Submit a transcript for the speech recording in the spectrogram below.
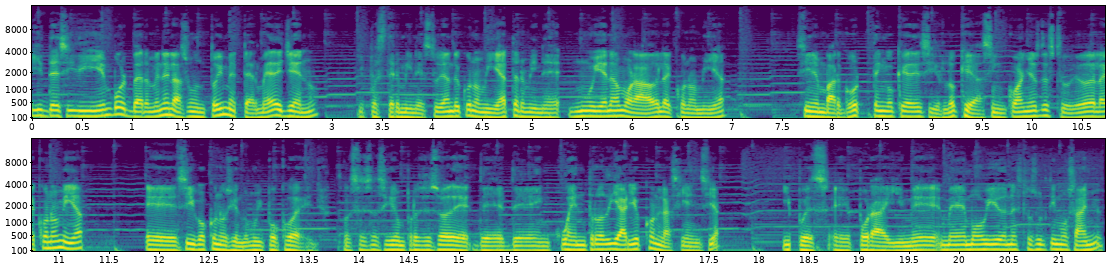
y decidí envolverme en el asunto y meterme de lleno y pues terminé estudiando economía, terminé muy enamorado de la economía. Sin embargo, tengo que decirlo que a cinco años de estudio de la economía eh, sigo conociendo muy poco de ella. Entonces ha sido un proceso de, de- de encuentro diario con la ciencia y pues eh, por ahí me, me he movido en estos últimos años.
